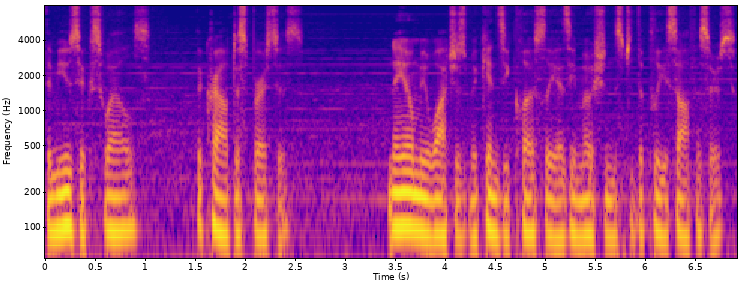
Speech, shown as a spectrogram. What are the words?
The music swells, the crowd disperses. Naomi watches Mackenzie closely as he motions to the police officers.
